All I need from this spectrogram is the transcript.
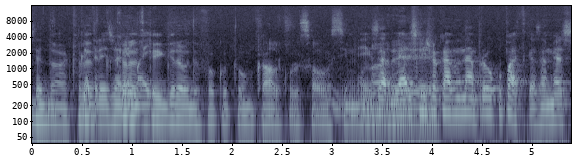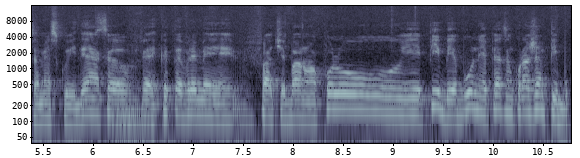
Se da, cred, cred mai... că e greu de făcut un calcul sau o simulare. Exact, mi-a zis nici măcar nu ne-am preocupat, că s-a mers, s-a mers cu ideea că fe, câtă vreme face banul acolo, e PIB, e bun, e piață, încurajăm PIB-ul.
